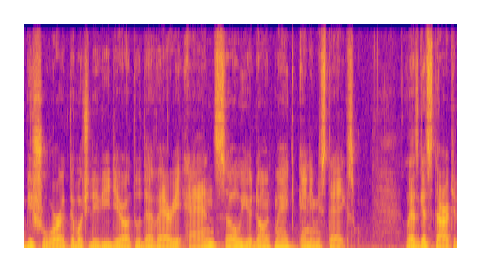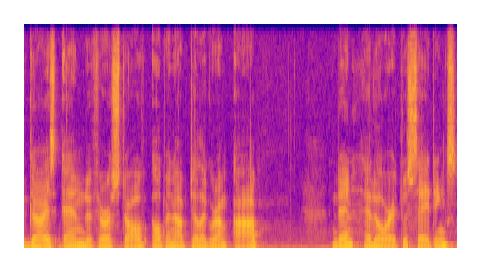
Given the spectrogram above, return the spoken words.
Be sure to watch the video to the very end so you don't make any mistakes. Let's get started guys and first off open up Telegram app then head over to settings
